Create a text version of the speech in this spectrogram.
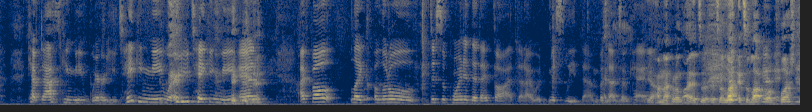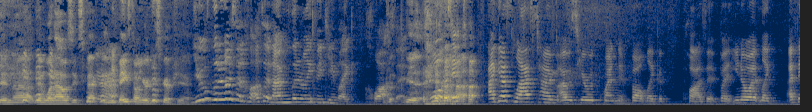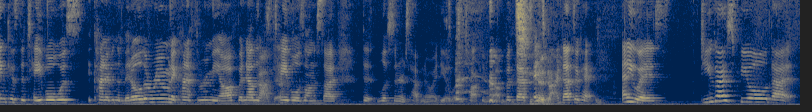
kept asking me, "Where are you taking me? Where are you taking me?" And I felt like a little disappointed that they thought that I would mislead them, but that's okay. Yeah, I'm not gonna lie. It's a it's a lot it's a lot more plush than uh, than what I was expecting based on your description. You literally said closet, and I'm literally thinking like closet. Yeah. Well, it, I guess last time I was here with Quentin, it felt like a closet, but you know what? Like I think because the table was kind of in the middle of the room, and it kind of threw me off. But now that the table is on the side, the listeners have no idea what I'm talking about. But that's It's fine. That's okay. Anyways, do you guys feel that?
